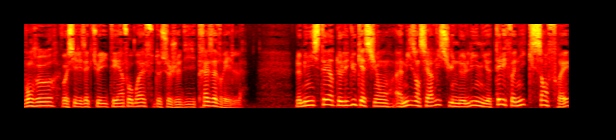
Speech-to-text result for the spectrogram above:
Bonjour, voici les actualités info bref de ce jeudi 13 avril. Le ministère de l'Éducation a mis en service une ligne téléphonique sans frais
